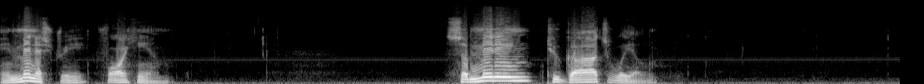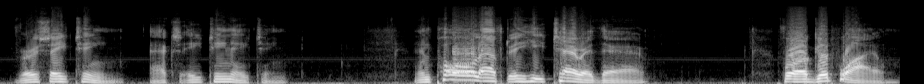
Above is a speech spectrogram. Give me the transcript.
in ministry for him. Submitting to God's will. Verse 18, Acts 18 18. And Paul, after he tarried there for a good while,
